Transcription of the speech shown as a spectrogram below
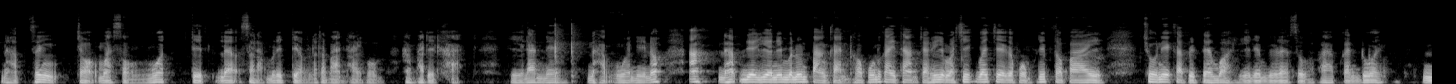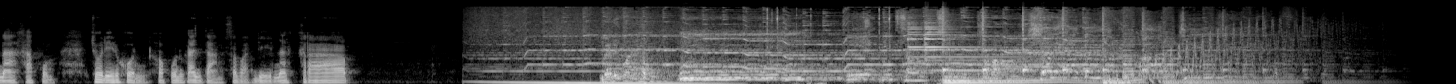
นะครับ ซึ่งเจาะมา 2 งวดติดแล้วสลับเมล็ดเดี่ยวรัฐบาลไทยผมห้ามพลาดเด็ดขาดเฮลั่นแน่นะครับงวดนี้เนาะอะนะครับเดี๋ยวเย็นนี้มาลุ้นปังกัน ขอบคุณทุกการติดตามจากที่มาชิกไว้เจอกับผมคลิปต่อไป ช่วงนี้การเปลี่ยนแปลงบ่อยอย่าลืมดูแลสุขภาพกันด้วย นะครับผมโชคดีทุกคนขอบคุณทุกการติดตามสวัสดีนะครับ Let it rain.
